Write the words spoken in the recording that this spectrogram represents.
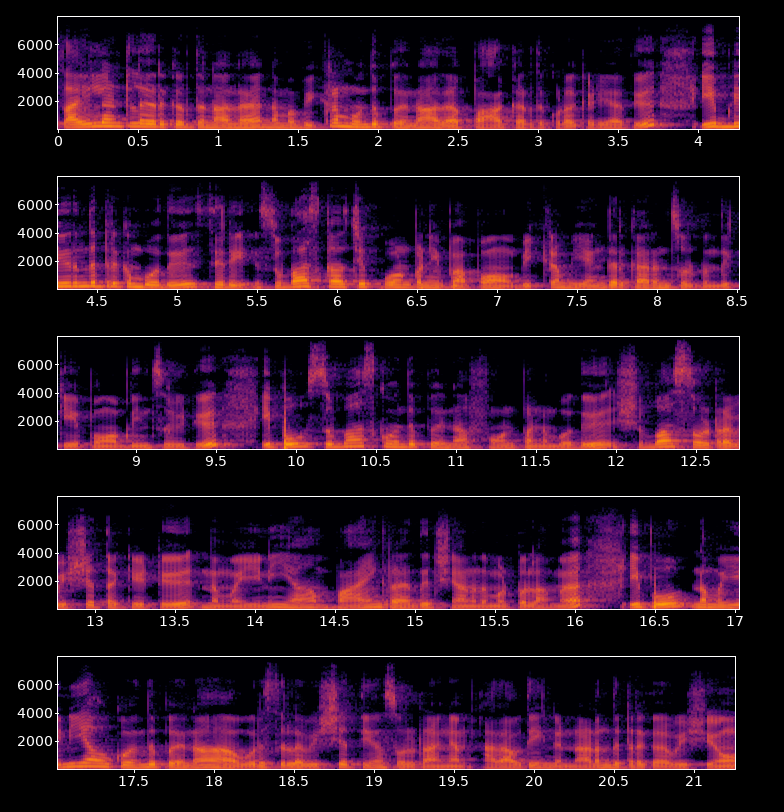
சைலண்ட்டில் இருக்கிறதுனால, நம்ம விக்ரம் வந்து பார்த்தீங்கன்னா, அதை பார்க்கறது கூட கிடையாது. இப்படி இருந்துட்டு இருக்கும்போது, சரி சுபாஷ்காச்சும் ஃபோன் பண்ணி பார்ப்போம். விக்ரம் எங்கே இருக்காருன்னு சொல்லிட்டு வந்து கேட்போம் அப்படின்னு சொல்லிட்டு, இப்போது சுபாஷ்க்கு வந்து பார்த்தீங்கன்னா, ஃபோன் பண்ணும்போது, சுபாஷ் சொல்கிற விஷயத்தை கேட்டு, நம்ம இனியா பயங்கர அதிர்ச்சியானது மட்டும் இல்லாமல் இப்போது நம்ம இனியாவுக்கு வந்து பார்த்தீங்கன்னா, ஒரு சில விஷயத்தையும் சொல்கிறாங்க அதாவது இங்கே நடந்துட்டு இருக்கிற விஷயம்,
